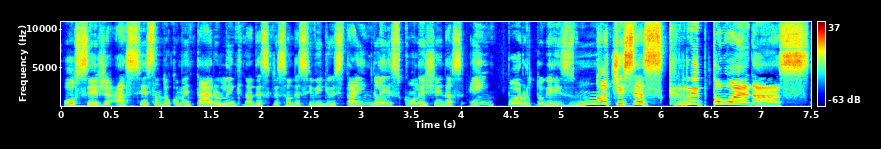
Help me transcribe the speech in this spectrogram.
Ou seja, assista o documentário, o link na descrição desse vídeo está em inglês com legendas em português. Notícias criptomoedas!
